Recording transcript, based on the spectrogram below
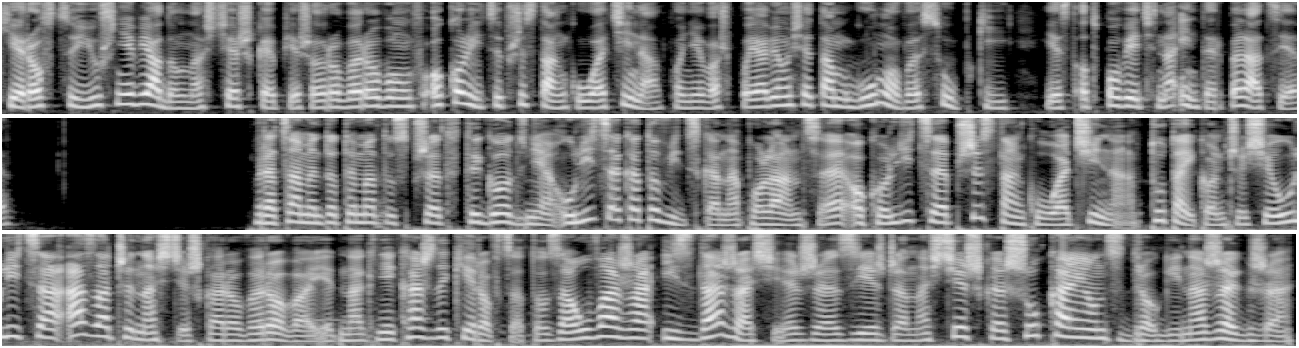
Kierowcy już nie wjadą na ścieżkę pieszo-rowerową w okolicy przystanku Łacina, ponieważ pojawią się tam gumowe słupki. Jest odpowiedź na interpelację. Wracamy do tematu sprzed tygodnia. Ulica Katowicka na Polance, okolice przystanku Łacina. Tutaj kończy się ulica, a zaczyna ścieżka rowerowa. Jednak nie każdy kierowca to zauważa i zdarza się, że zjeżdża na ścieżkę szukając drogi na żegrze.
